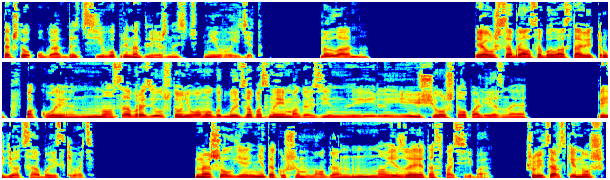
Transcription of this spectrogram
так что угадать его принадлежность не выйдет. Ну ладно. Я уж собрался был оставить труп в покое, но сообразил, что у него могут быть запасные магазины или еще что полезное. Придется обыскивать. Нашел я не так уж и много, но и за это спасибо. Швейцарский нож,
